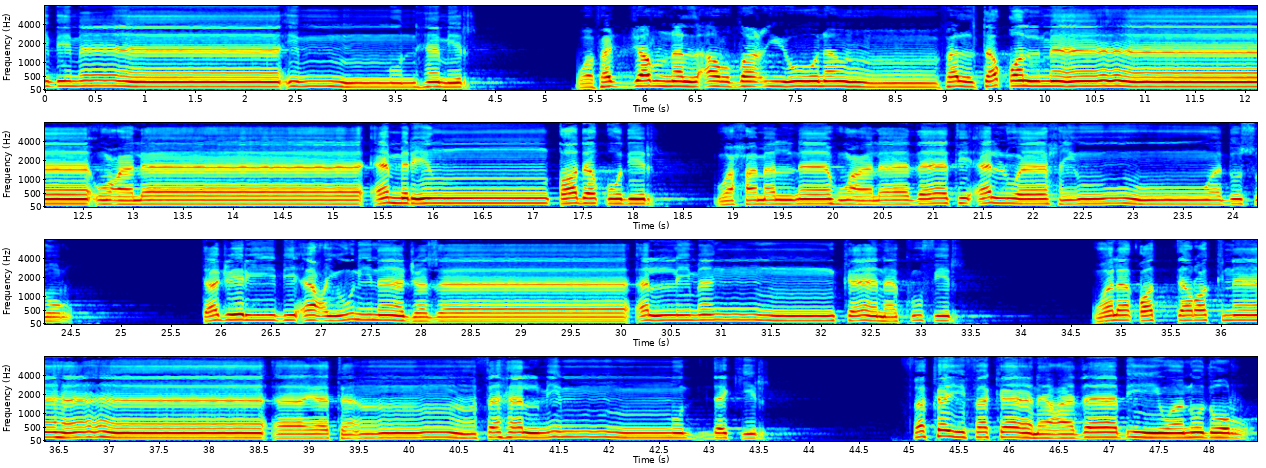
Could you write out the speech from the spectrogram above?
بماء منهمر وفجرنا الأرض عيونا فالتقى الماء على أمر قد قدر وحملناه على ذات ألواح ودسر تجري بأعيننا جزاء لمن كان كفر ولقد تركناها آية فهل من مدكر فكيف كان عذابي ونذر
